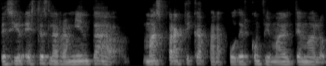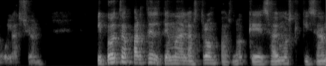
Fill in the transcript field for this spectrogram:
decir, esta es la herramienta más práctica para poder confirmar el tema de la ovulación. Y por otra parte, el tema de las trompas, ¿no? que sabemos que quizá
